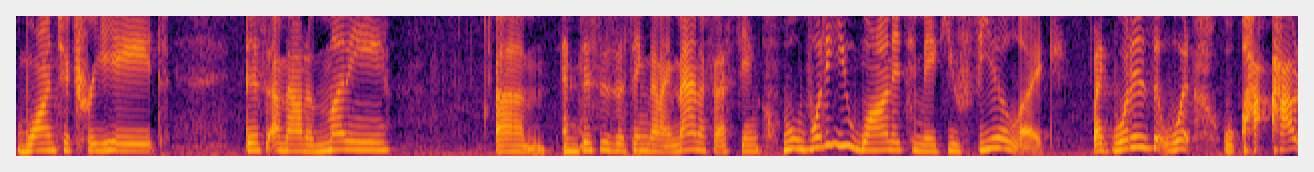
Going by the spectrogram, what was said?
want to create this amount of money um, and this is the thing that I'm manifesting. Well, what do you want it to make you feel like? Like, what is it? What, how, how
